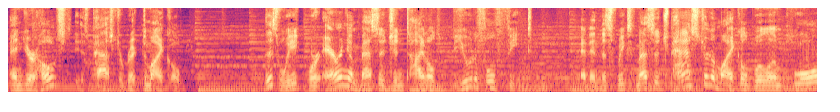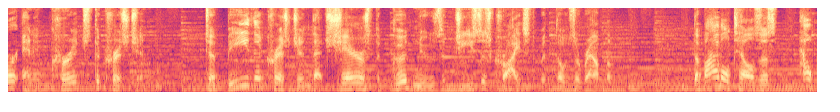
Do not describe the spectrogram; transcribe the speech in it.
and your host is Pastor Rick DeMichael. This week, we're airing a message entitled Beautiful Feet. And in this week's message, Pastor DeMichael will implore and encourage the Christian to be the Christian that shares the good news of Jesus Christ with those around them. The Bible tells us how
